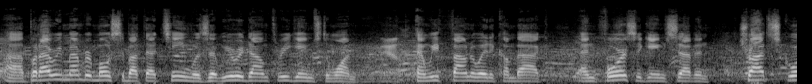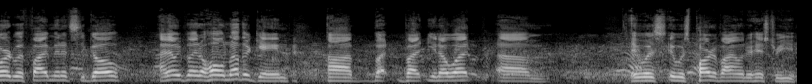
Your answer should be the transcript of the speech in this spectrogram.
Uh, but I remember most about that team was that we were down three games to one, yeah. and we found a way to come back and force a game seven. Trotz scored with five minutes to go, and then we played a whole other game. Uh, but but you know what? Um, it was it was part of Islander history. You,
